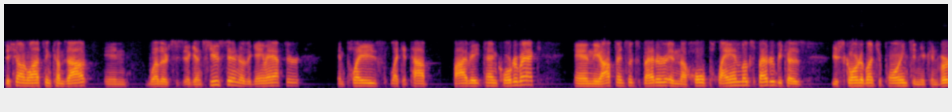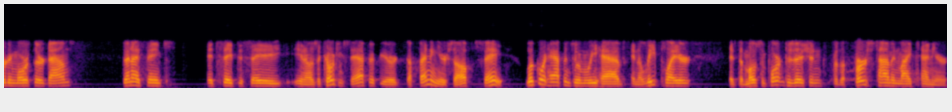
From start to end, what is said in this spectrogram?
Deshaun Watson comes out in whether it's against Houston or the game after and plays like a top five, eight, ten quarterback, and the offense looks better and the whole plan looks better because you're scoring a bunch of points and you're converting more third downs, then I think it's safe to say, you know, as a coaching staff, if you're defending yourself, say, look what happens when we have an elite player at the most important position for the first time in my tenure.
